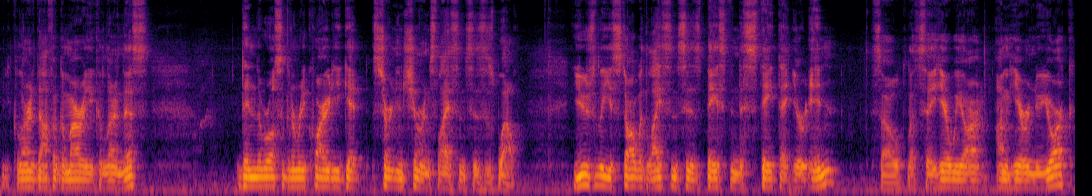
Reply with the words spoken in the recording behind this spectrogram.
You can learn Daf Gemara, you can learn this. Then they're also going to require you to get certain insurance licenses as well. Usually, you start with licenses based in the state that you're in. So, let's say here we are, I'm here in New York.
